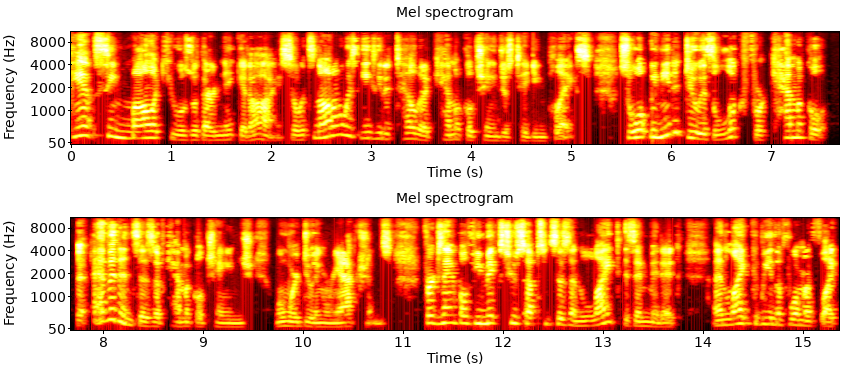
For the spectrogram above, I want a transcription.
can't see molecules with our naked eye, so it's not always easy to tell that a chemical change is taking place. So what we need to do is look for chemical evidences of chemical change when we're doing reactions. For example, if you mix two substances and light is emitted, and light could be in the form of like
